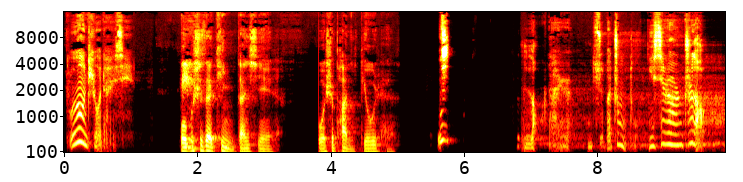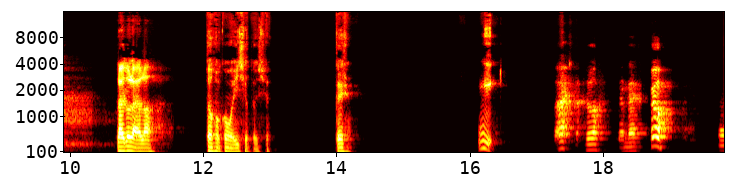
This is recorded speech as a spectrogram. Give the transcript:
不用替我担心。我不是在替你担心，我是怕你丢人。你老男人，你嘴巴这么毒，你先让人知道。来都来了，等会跟我一起回去。跟上。你。来，哥，干杯。哎呦，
